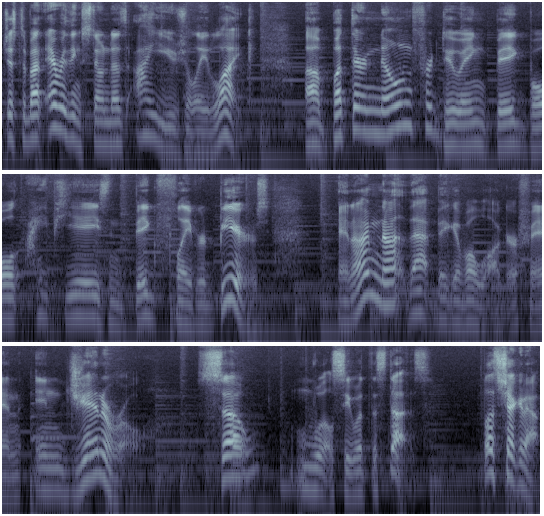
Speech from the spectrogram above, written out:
Just about everything Stone does I usually like. Uh, but they're known for doing big, bold IPAs and big flavored beers and I'm not that big of a lager fan in general. So we'll see what this does. Let's check it out.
